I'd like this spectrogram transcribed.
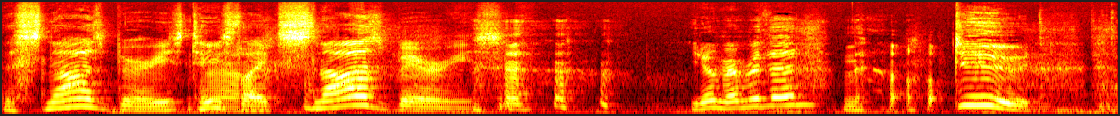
"The snozzberries taste Oh. like snozzberries." you don't remember that, No. dude?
